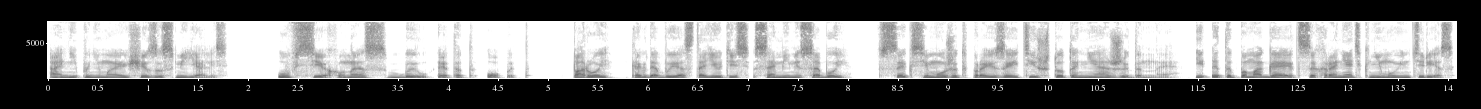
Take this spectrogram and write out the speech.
Они, понимающе засмеялись. У всех у нас был этот опыт. Порой, когда вы остаетесь самими собой, в сексе может произойти что-то неожиданное, и это помогает сохранять к нему интерес,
